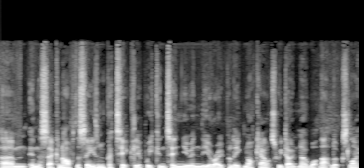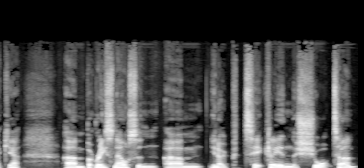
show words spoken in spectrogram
um, in the second half of the season, particularly if we continue in the Europa League knockouts. We don't know what that looks like yet. Um, but Reiss Nelson, um, you know, particularly in the short term,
